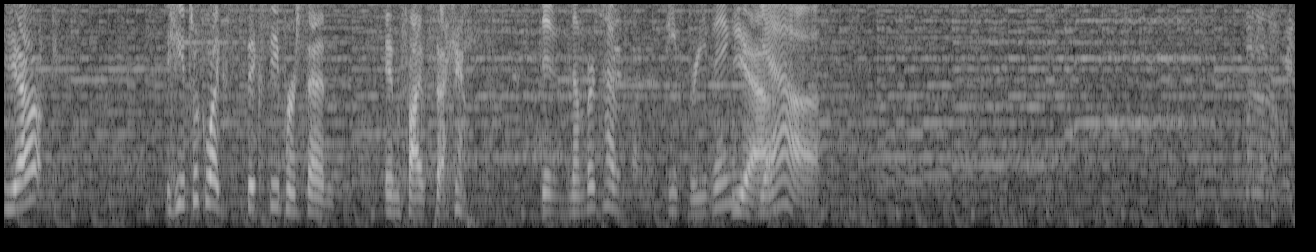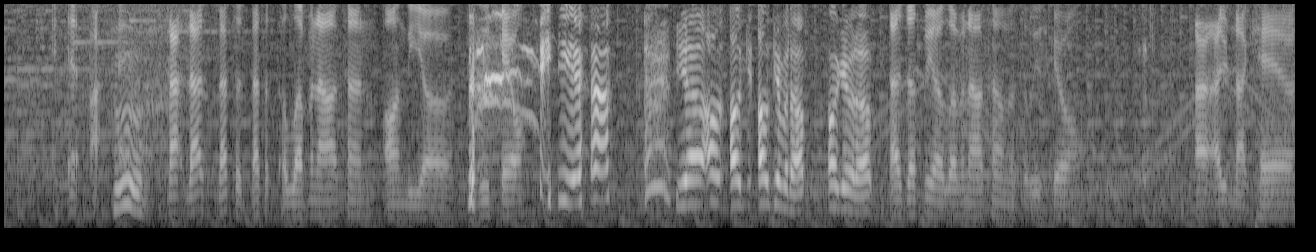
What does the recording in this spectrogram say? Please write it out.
Yeah. He took like 60% in five seconds. Did numbers have deep breathing? Yeah. Yeah. I-. That that that's a that's a 11 out of 10 on the uh, scale. yeah. Yeah, I'll, I'll, I'll give it up. I'll give it up. That's definitely an 11 out of 10 on the Silly scale. I, I do not care.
